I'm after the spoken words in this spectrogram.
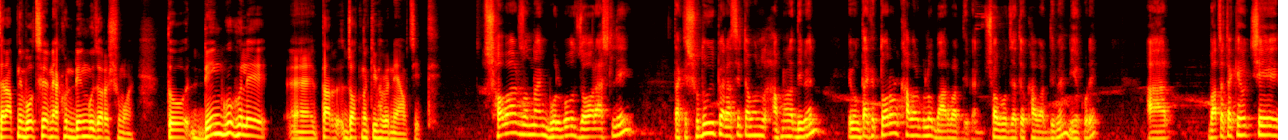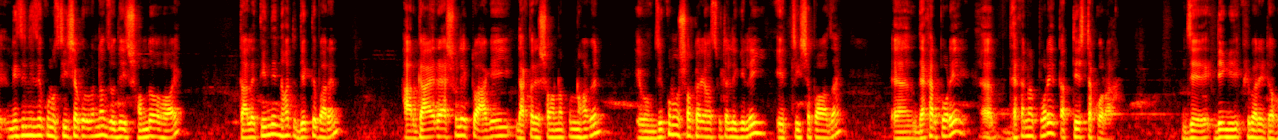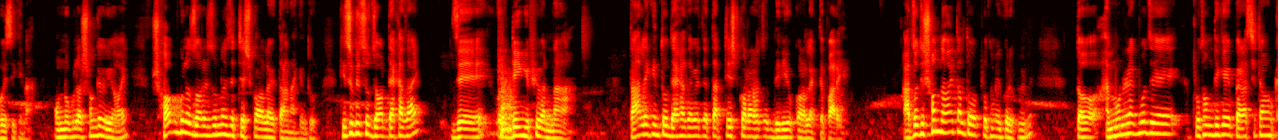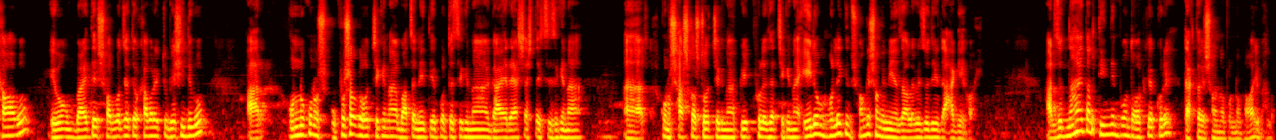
Sir, আপনি বলছিলেন এখন ডেঙ্গু জ্বরের সময়। তো ডেঙ্গু হলে তার যত্ন কীভাবে নেওয়া উচিত? সবার জন্য আমি বলব, জ্বর আসলেই তাকে শুধুই প্যারাসিটামল আপনারা দিবেন এবং তাকে তরল খাবারগুলো বারবার দিবেন জাতীয় খাবার দিবেন ইয়ে করে। আর বাচ্চাটাকে হচ্ছে নিজে নিজে কোনো চিকিৎসা করবেন না, যদি সন্দেহ হয়, তাহলে তিন দিন হয়তো দেখতে পারেন। আর গায়ের আসলে একটু আগেই ডাক্তারের শরণাপন্ন হবেন। এবং যে কোনো সরকারি হসপিটালে গেলেই এর চিকিৎসা পাওয়া যায়। দেখার পরে দেখানোর পরে তার টেস্টটা করা যে ডেঙ্গি ফিভার এটা হয়েছে কিনা। অন্যগুলোর সঙ্গেও ইয়ে হয়। সবগুলো জ্বরের জন্য যে টেস্ট করা লাগে তা না কিন্তু। কিছু কিছু জ্বর দেখা যায় যে ডেঙ্গি ফিভার না। তাহলে কিন্তু দেখা যাবে যে তার টেস্ট করার হয়তো দেরিও করা লাগতে পারে। আর যদি সন্দেহ হয় তাহলে তো প্রথমেই করে ফেলবে। তো আমি মনে রাখব যে প্রথম দিকে প্যারাসিটামল খাওয়াবো। এবং বাড়িতে সর্বজাতীয় খাবার একটু বেশি দিব। আর অন্য কোনো উপসর্গ হচ্ছে কিনা, বাচ্চা নিতে পড়তেছে কিনা, গায়ে র্যাশ আসতেছে কিনা কোনো শ্বাসকষ্ট হচ্ছে কিনা, পেট ফুলে যাচ্ছে কিনা, এইরকম হলে কিন্তু সঙ্গে সঙ্গে নিয়ে যাওয়া লাগবে যদি এটা আগে হয়। আর যদি না হয় তাহলে তিন দিন পর্যন্ত অপেক্ষা করে ডাক্তারের স্বর্ণপূর্ণ হওয়াই ভালো।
